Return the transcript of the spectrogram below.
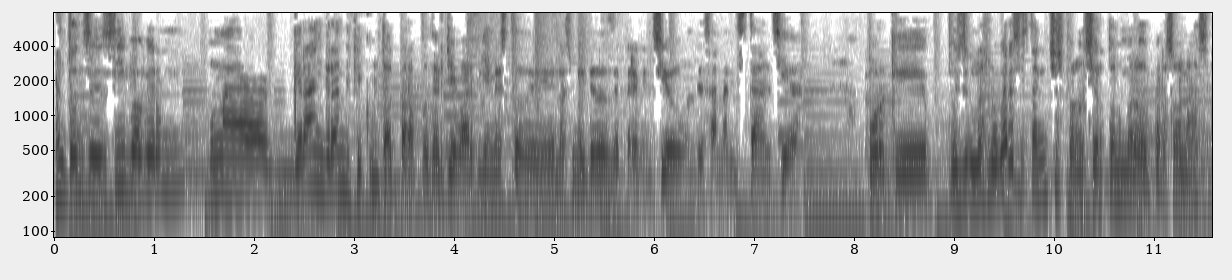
Entonces sí va a haber una gran, gran dificultad para poder llevar bien esto de las medidas de prevención, de sana distancia, porque pues los lugares están hechos para un cierto número de personas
